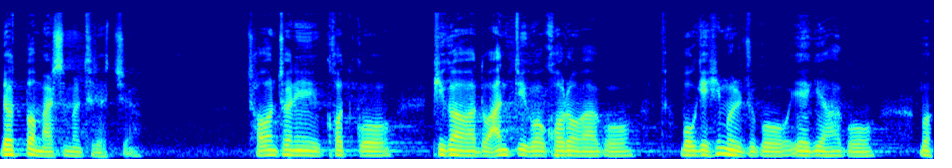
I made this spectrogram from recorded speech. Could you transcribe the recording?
몇 번 말씀을 드렸죠. 천천히 걷고 비가 와도 안 뛰고 걸어가고 목에 힘을 주고 얘기하고 뭐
